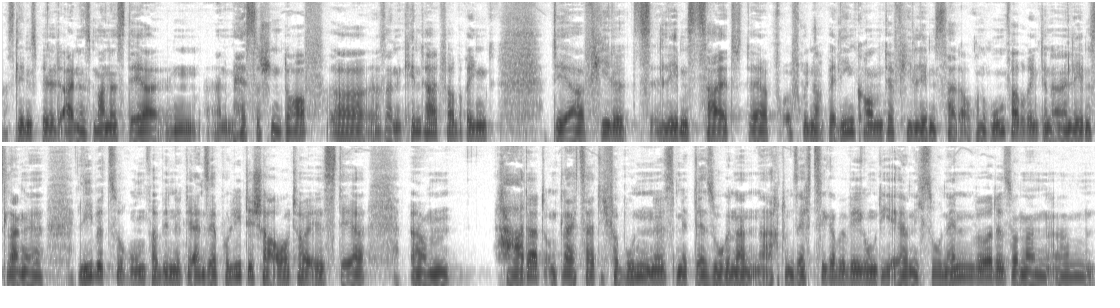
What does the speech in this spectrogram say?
Das Lebensbild eines Mannes, der in einem hessischen Dorf äh, seine Kindheit verbringt, der viel Lebenszeit, der früh nach Berlin kommt, der viel Lebenszeit auch in Rom verbringt, in eine lebenslange Liebe zu Rom verbindet, der ein sehr politischer Autor ist, der ähm, hadert und gleichzeitig verbunden ist mit der sogenannten 68er-Bewegung, die er nicht so nennen würde, sondern ähm,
